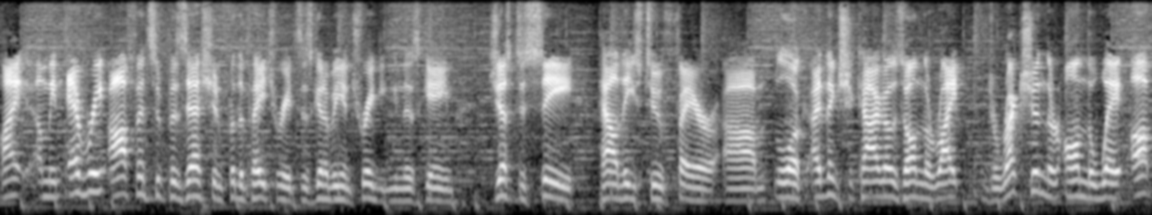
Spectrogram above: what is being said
I, I mean, every offensive possession for the Patriots is going to be intriguing in this game just to see how these two fare. Um, look, I think Chicago's on the right direction. They're on the way up.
